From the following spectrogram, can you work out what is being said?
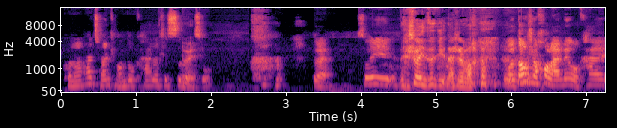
可能他全程都开的是四位对速。对，所以 说你自己的是吗？我倒是后来没有开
